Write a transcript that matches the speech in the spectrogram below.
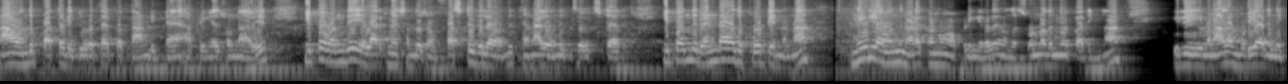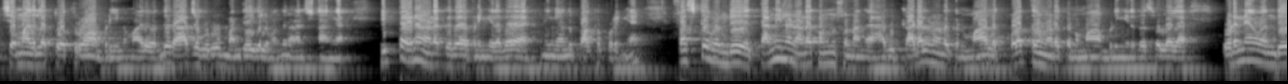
நான் வந்து பத்தடி தூரத்தை இப்போ தாண்டிட்டேன் அப்படிங்கிற சொன்னாரு. இப்போ வந்து எல்லாருக்குமே சந்தோஷம். ஃபர்ஸ்ட் இதுல வந்து தெனாலி வந்து ஜெயிச்சிட்டாரு. இப்போ வந்து ரெண்டாவது போட்டி என்னன்னா நீர்ல வந்து நடக்கணும் அப்படிங்கிறத இவங்க சொன்னதுமே பாத்தீங்கன்னா இது இவனால முடியாது நிச்சயமா இதுல தோத்துருவோம் அப்படிங்கிற மாதிரி வந்து ராஜகுரு மந்திரிகள் வந்து நினைச்சிட்டாங்க. இப்ப என்ன நடக்குது அப்படிங்கிறத நீங்க வந்து பார்க்க போறீங்க. ஃபர்ஸ்ட் வந்து தண்ணியில நடக்கணும்னு சொன்னாங்க. அது கடல் நடக்கணுமா இல்ல குளத்துல நடக்கணுமா அப்படிங்கிறத சொல்லல. உடனே வந்து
